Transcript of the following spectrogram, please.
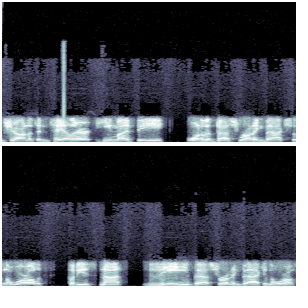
Jonathan Taylor, he might be one of the best running backs in the world, but he's not the best running back in the world.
